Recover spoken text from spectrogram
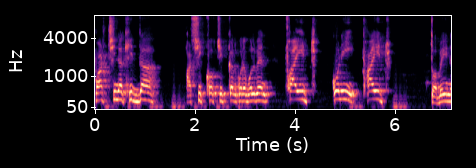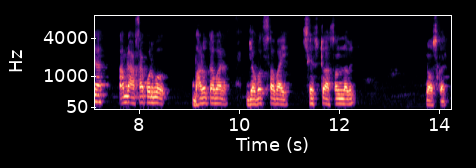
পারছি না খিদ্দা। আর শিক্ষক চিৎকার করে বলবেন, ফাইট, কোনি, ফাইট। তবেই না, আমরা আশা করব, ভারত আবার জগৎ সভায় শ্রেষ্ঠ আসন লাভে। নমস্কার।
